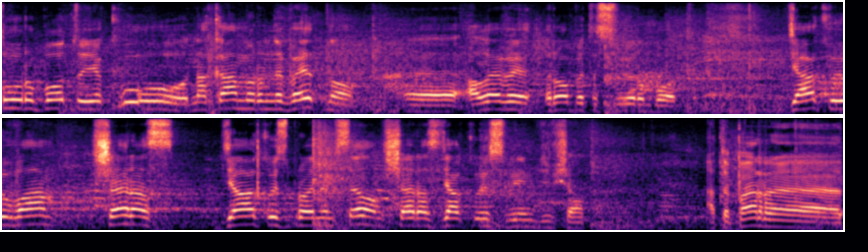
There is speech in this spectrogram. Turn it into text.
ту роботу, яку на камеру не видно, е, але ви робите свою роботу. Дякую вам. Ще раз дякую Збройним силам, ще раз дякую своїм дівчатам. А тепер е,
